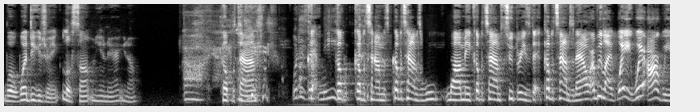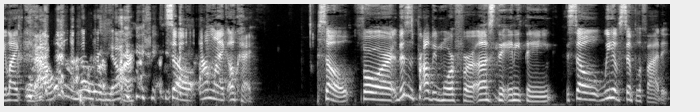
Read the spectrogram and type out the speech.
well, what do you drink? A little something here and there, you know. Oh, a couple times. what does that mean? Couple, couple times, couple times a week. No, I mean, a couple times, two, three, a couple times an hour. I'd be like, wait, where are we? Like, I don't know where we are. So I'm like, okay. So for this is probably more for us than anything. So we have simplified it.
